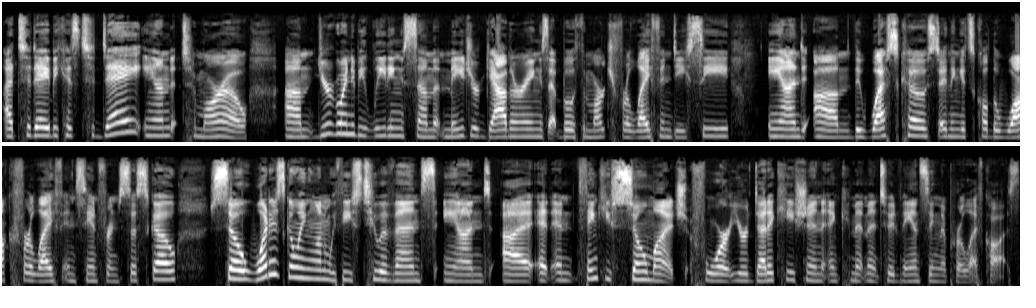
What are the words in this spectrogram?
uh, today because today and tomorrow um, you're going to be leading some major gatherings at both the March for Life in DC and um, the West Coast. I think it's called the Walk for Life in San Francisco. So, what is going on with these two events? And uh, and, and thank you so much for your dedication and commitment to advancing the pro life cause.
